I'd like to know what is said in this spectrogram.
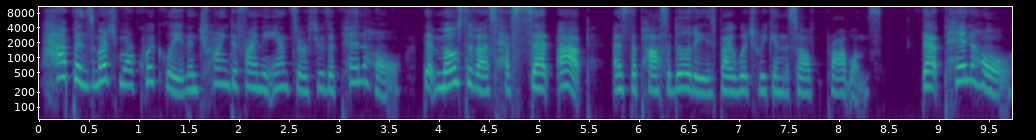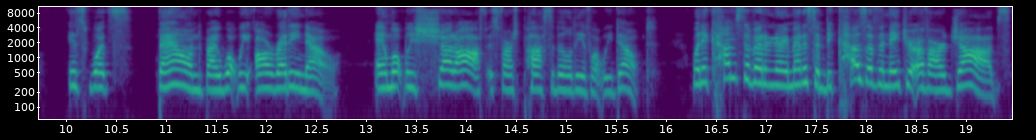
happens much more quickly than trying to find the answer through the pinhole that most of us have set up as the possibilities by which we can solve problems. That pinhole is what's bound by what we already know and what we shut off as far as possibility of what we don't. When it comes to veterinary medicine, because of the nature of our jobs,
